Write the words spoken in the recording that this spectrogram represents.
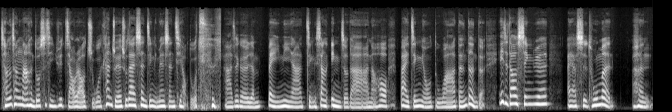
常常拿很多事情去搅扰主。我看主耶稣在圣经里面生气好多次 啊，这个人悖逆啊，景象硬着的啊，然后拜金牛犊啊等等的，一直到新约，哎呀，使徒们很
